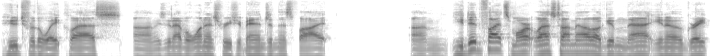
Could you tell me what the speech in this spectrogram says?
huge for the weight class. Um, he's gonna have a one inch reach advantage in this fight. Um, he did fight smart last time out. I'll give him that. You know, great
